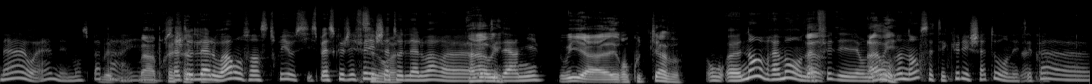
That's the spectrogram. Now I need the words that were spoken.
bah ouais, mais bon, c'est pas Mais pareil. bah après, Château de la Loire, on s'instruit aussi. C'est parce que j'ai fait les châteaux de la Loire euh, Ah l'été oui. dernier. Oui, à grand coup de cave. On- euh, non, vraiment, on a Ah. fait des. on- Ah oui. Non, non, c'était que les châteaux. On n'était pas. euh,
